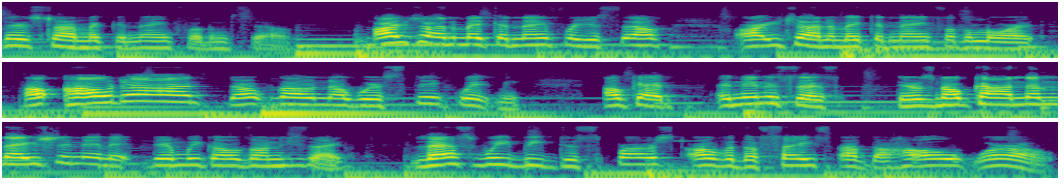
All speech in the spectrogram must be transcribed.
they was trying to make a name for themselves. Are you trying to make a name for yourself? Or are you trying to make a name for the Lord? hold on. Don't go nowhere. Stick with me. Okay. And then it says, there's no condemnation in it. Then we goes on to say, lest we be dispersed over the face of the whole world.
